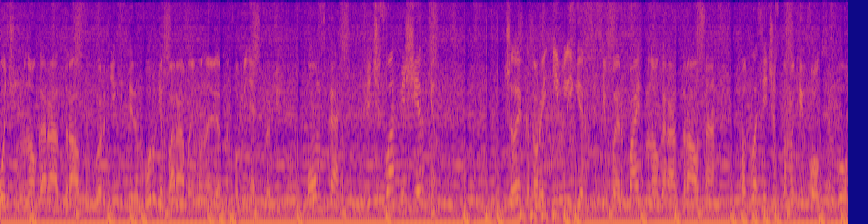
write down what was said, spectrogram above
очень много раз дрался в городе Екатеринбурге. Пора бы ему, наверное, поменять прописку с Омска. Вячеслав Мещеркин, Человек, который и в лиге RCC Fair Fight много раз дрался, по классическому кикбоксингу,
